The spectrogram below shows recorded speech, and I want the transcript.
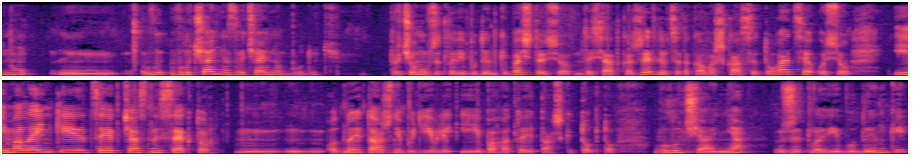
Ну, м, в- влучання, звичайно, будуть. Причому в житлові будинки. Бачите, ось десятка жезлів, це така важка ситуація. Ось і маленькі, це як частний сектор, одноетажні будівлі, і багатоетажки. Тобто влучання в житлові будинки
